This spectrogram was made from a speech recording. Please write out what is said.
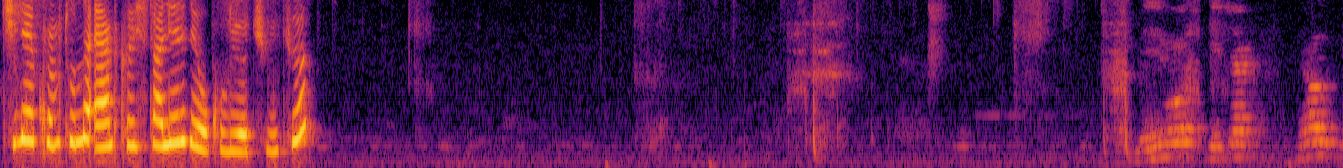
Kile komutunda end kristalleri de yok oluyor çünkü. Benim o geçen ne aldık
